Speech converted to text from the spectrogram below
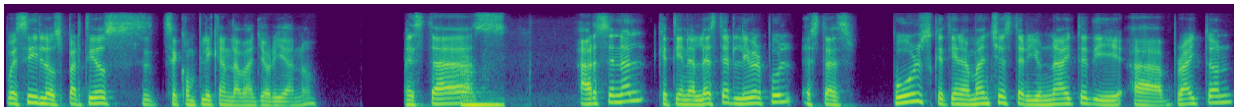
pues sí, los partidos se, complican la mayoría, ¿no? Está Arsenal, que tiene a Leicester, Liverpool. Está Spurs, que tiene a Manchester United y a Brighton.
